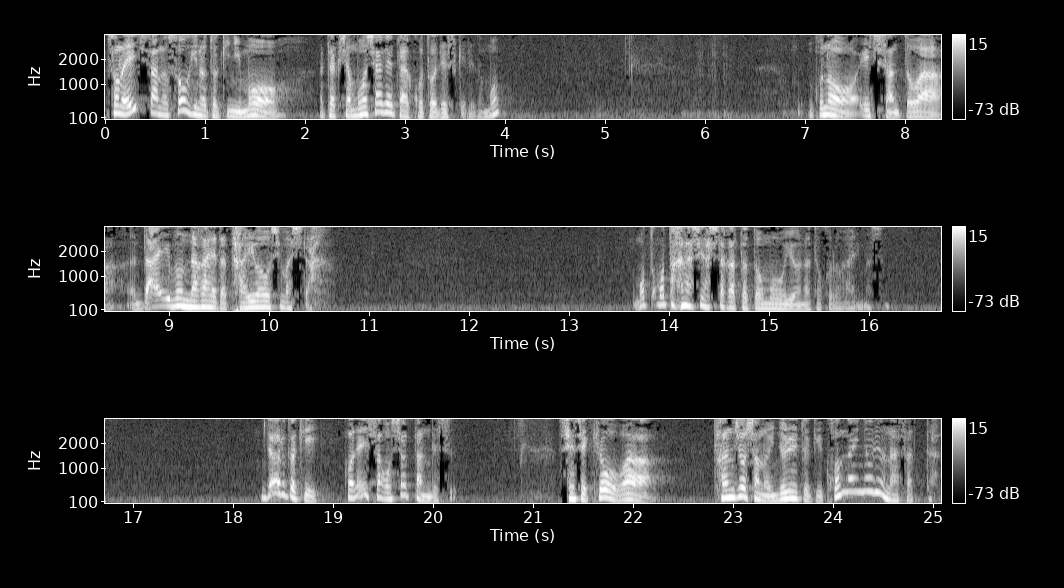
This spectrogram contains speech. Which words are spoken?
その H さんの葬儀の時にも、私は申し上げたことですけれども、この H さんとは、だいぶ長い間対話をしました。もっともっと話がしたかったと思うようなところがあります。で、ある時、この H さんおっしゃったんです。先生、今日は誕生者の祈りの時、こんな祈りをなさった。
